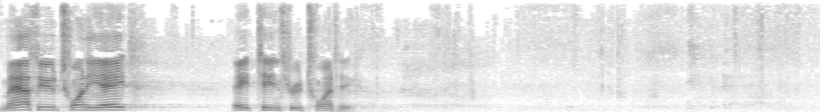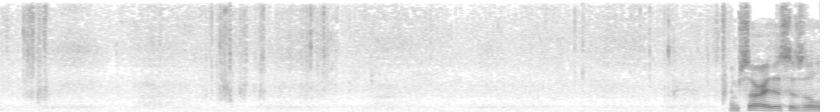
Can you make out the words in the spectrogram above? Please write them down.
Matthew 28 18 through 20. I'm sorry, this is a,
